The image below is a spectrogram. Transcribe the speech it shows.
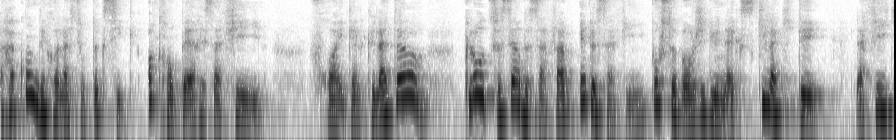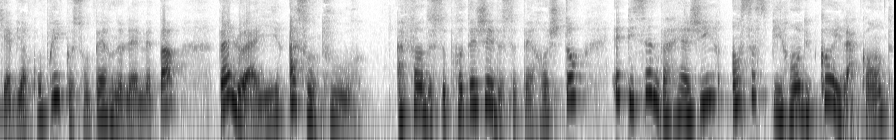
raconte des relations toxiques entre un père et sa fille. Froid et calculateur, Claude se sert de sa femme et de sa fille pour se venger d'une ex qui l'a quitté. La fille, qui a bien compris que son père ne l'aimait pas, va le haïr à son tour. Afin de se protéger de ce père rejetant, Épicène va réagir en s'inspirant du coélacanthe,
